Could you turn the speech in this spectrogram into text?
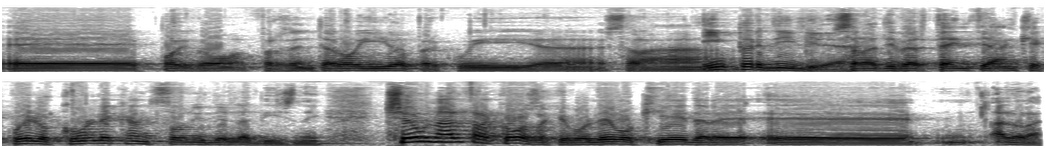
eh, poi lo presenterò io per cui eh, sarà, Imperdibile. sarà divertente anche quello con le canzoni della Disney. C'è un'altra cosa che volevo chiedere, eh, allora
